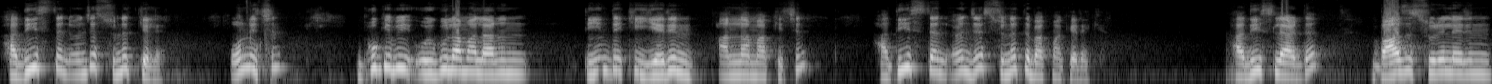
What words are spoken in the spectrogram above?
hadisten önce sünnet gelir. Onun için bu gibi uygulamaların dindeki yerin anlamak için hadisten önce sünnete bakmak gerekir. Hadislerde bazı surelerin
